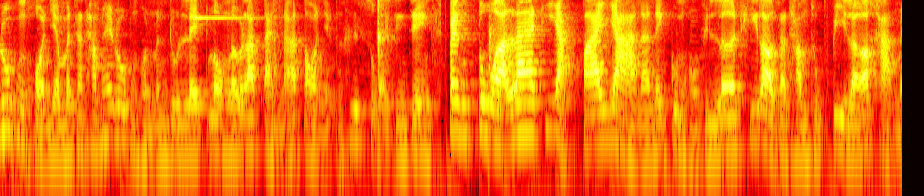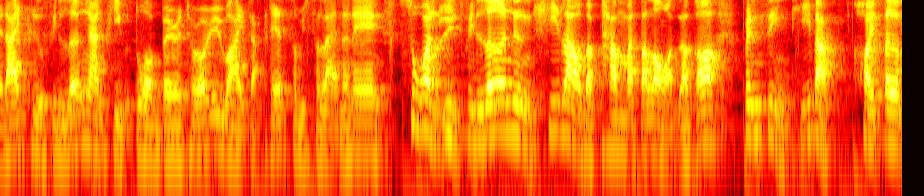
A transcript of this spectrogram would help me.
รูขุมขนเนี่ยมันจะทำให้รูขุมขนมันดูเล็กลงแล้วเวลาแต่งหน้าตอนเนี่ยก็คือสวยจริง ๆ เป็นตัวแรกที่อยากป้ายยานะในกลุ่มของฟิลเลอร์ที่เราจะทำทุกปีแล้วก็ขาดไม่ได้คือฟิลเลอร์งานผิวตัว b e r t o r e v i จากประเทศสวิตเซอร์แลนด์นั่นเอง ส่วนอีกฟิลเลอร์หนึ่งที่เราแบบทำมาตลอด แล้วก็เป็นสิ่งที่แบบคอยเติม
